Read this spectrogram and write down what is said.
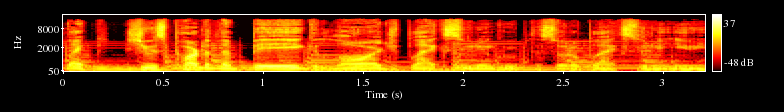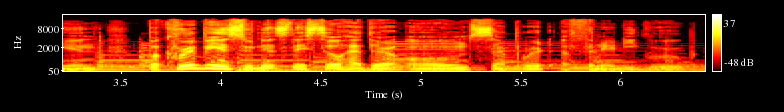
Like, she was part of the big, large black student group, the sort of Black Student Union. But Caribbean students, they still had their own separate affinity group.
